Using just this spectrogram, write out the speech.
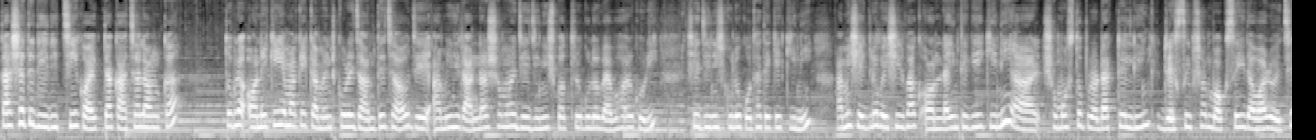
তার সাথে দিয়ে দিচ্ছি কয়েকটা কাঁচা লঙ্কা। তোমরা অনেকেই আমাকে কমেন্ট করে জানতে চাও যে আমি রান্নার সময় যে জিনিসপত্রগুলো ব্যবহার করি, সেই জিনিসগুলো কোথা থেকে কিনি। আমি সেগুলো বেশিরভাগ অনলাইন থেকেই কিনি আর সমস্ত প্রোডাক্টের লিঙ্ক ডেসক্রিপশন বক্সেই দেওয়া রয়েছে।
